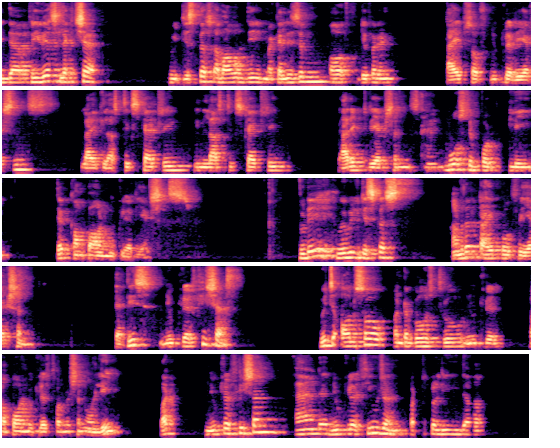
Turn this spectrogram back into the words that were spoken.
In the previous lecture, we discussed about the mechanism of different types of nuclear reactions like elastic scattering, inelastic scattering, direct reactions, and most importantly, the compound nuclear reactions. Today, we will discuss another type of reaction that is nuclear fission, which also undergoes through nuclear compound nuclear formation only, but nuclear fission and nuclear fusion, particularly the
